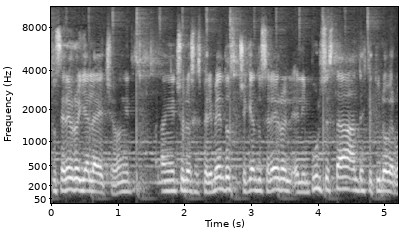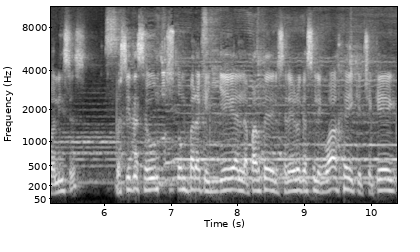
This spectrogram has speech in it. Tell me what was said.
tu cerebro ya lo ha hecho. Han, hecho los experimentos, chequean tu cerebro, el, impulso está antes que tú lo verbalices. Los siete segundos son para que llegue a la parte del cerebro que hace lenguaje y que chequee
